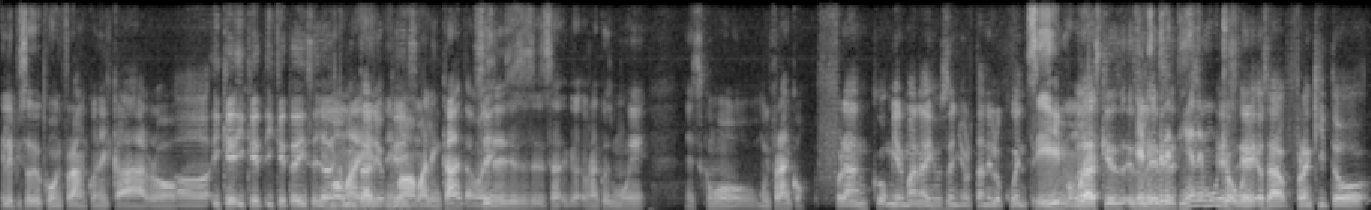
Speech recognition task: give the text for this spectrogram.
El episodio con Franco en el carro. Ah, ¿y, qué, y, qué, ¿Y qué te dice mi ya el mamá, comentario? mi ¿Qué mamá le encanta. ¿Sí? Ese- ese- ese- Franco es muy... Es como muy franco. Franco, mi hermana dijo, señor tan elocuente. Sí, mamá. O sea, es que es- es- él es- entretiene mucho, güey. eh, o sea, Franquito,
